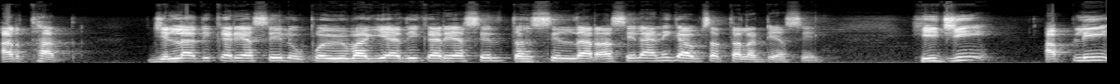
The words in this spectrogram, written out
अर्थात जिल्हाधिकारी असेल उपविभागीय अधिकारी असेल तहसीलदार असेल आणि गावचा तलाठी असेल. ही जी आपली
